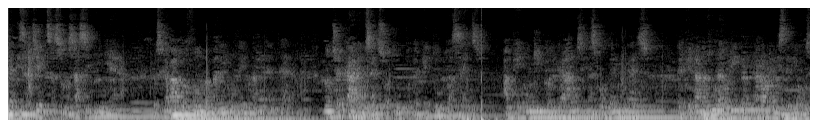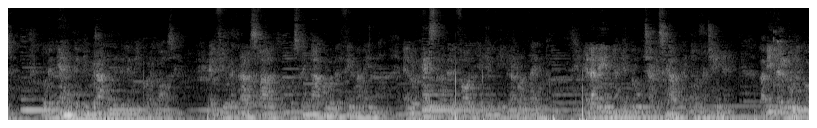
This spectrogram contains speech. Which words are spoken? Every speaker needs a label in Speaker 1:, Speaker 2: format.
Speaker 1: perle di saggezza sono sassi di miniera, ho scavato a fondo a mani nude in una vita intera. Non cercare un senso a tutto, perché tutto ha senso. Anche in un chicco di grano si nasconde l'universo, perché la natura è un libro di parole misteriose, La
